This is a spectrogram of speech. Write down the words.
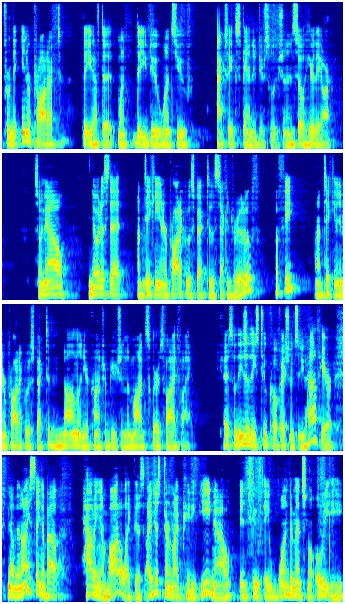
from the inner product that you have to that you do once you've actually expanded your solution. And so here they are. So now notice that I'm taking inner product with respect to the second derivative of phi. I'm taking inner product with respect to the nonlinear contribution, the mod squares phi phi. Okay, so these are these two coefficients that you have here. Now the nice thing about having a model like this, I just turn my PDE now into a one-dimensional ODE,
